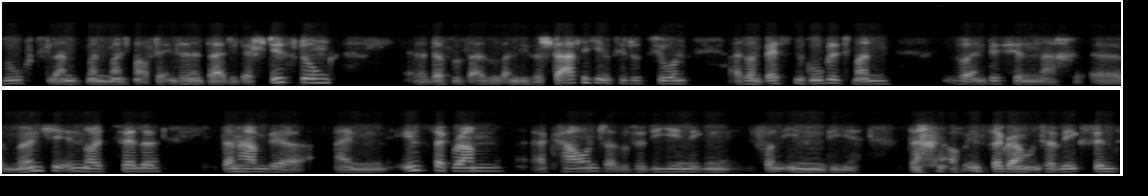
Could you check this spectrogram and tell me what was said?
sucht, landet man manchmal auf der Internetseite der Stiftung. Das ist also dann diese staatliche Institution. Also am besten googelt man so ein bisschen nach Mönche in Neuzelle. Dann haben wir einen Instagram-Account, also für diejenigen von Ihnen, die da auf Instagram unterwegs sind,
